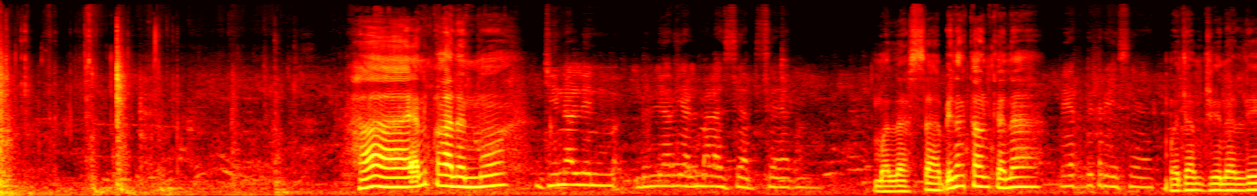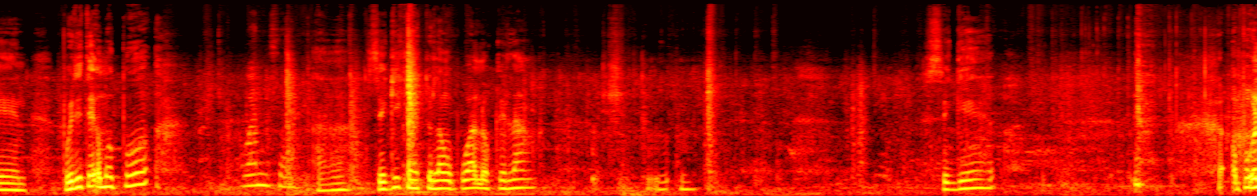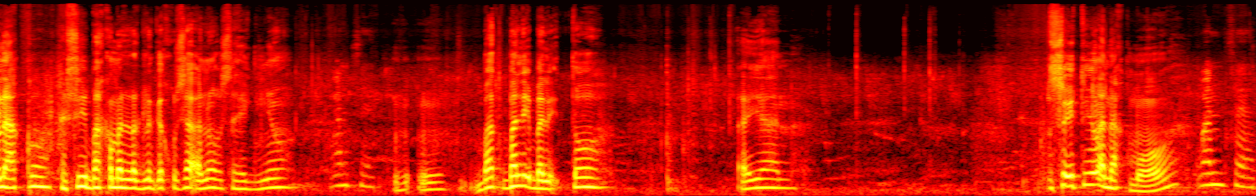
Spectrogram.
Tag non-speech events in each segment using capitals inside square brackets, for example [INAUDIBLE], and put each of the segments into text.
Hi, ano pangalan mo? Ginalyn Villarreal Malazad, sir. Malasab. Ilang taon ka na? 33, sir. Madam Gina Lynn. Pwede tayo umupo? One, sir. Ah, sige, kahit ito lang upuan, okay lang. Sige. Upo na ako. Kasi baka malaglag ako sa ano, sahig nyo. One, sir. Mm-mm. Ba't bali-bali to? Ayan. So, ito yung anak mo? One, sir.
